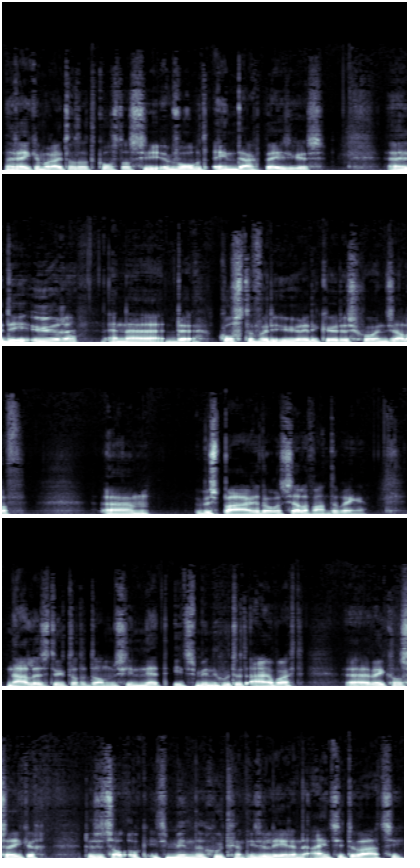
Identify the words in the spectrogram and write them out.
dan reken maar uit wat dat kost als hij bijvoorbeeld één dag bezig is. die uren en de kosten voor die uren, die kun je dus gewoon zelf um, besparen door het zelf aan te brengen. Nadeel is natuurlijk dat het dan misschien net iets minder goed wordt aangebracht. Uh, weet ik wel zeker. Dus het zal ook iets minder goed gaan isoleren in de eindsituatie.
